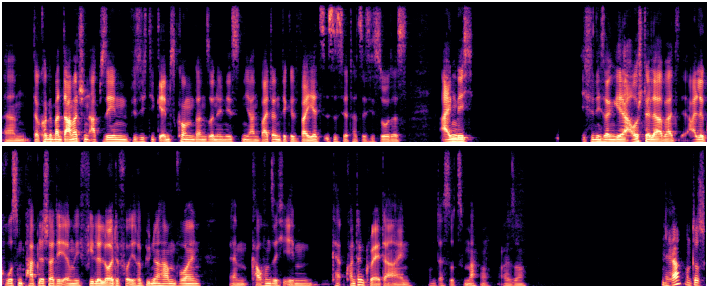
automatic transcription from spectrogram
ähm, da konnte man damals schon absehen, wie sich die Gamescom dann so in den nächsten Jahren weiterentwickelt, weil jetzt ist es ja tatsächlich so, dass eigentlich ich will nicht sagen jeder Aussteller, aber alle großen Publisher, die irgendwie viele Leute vor ihrer Bühne haben wollen, ähm, kaufen sich eben Content Creator ein, um das so zu machen. Also Ja, und das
